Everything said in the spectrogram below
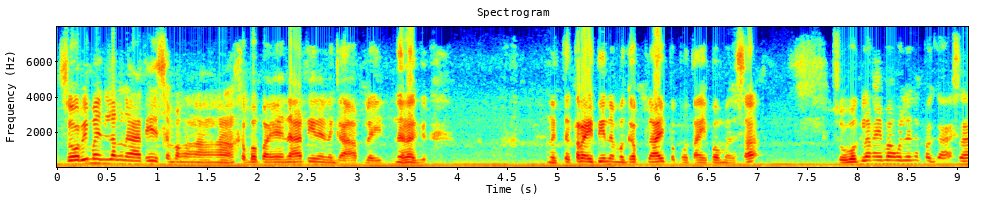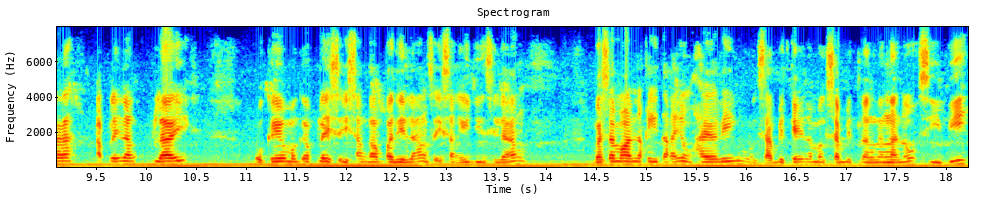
So remind lang natin sa mga kababayan natin na nag-a-apply na nag nagta-try din na mag-apply papunta ibang bansa. So wag lang kayo mawala ng pag-asa, apply lang apply. Huwag kayong mag-apply sa isang company lang, sa isang agency lang. Basta mga nakita kayong hiring, magsabit kayo na magsabit lang ng ano, CV.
